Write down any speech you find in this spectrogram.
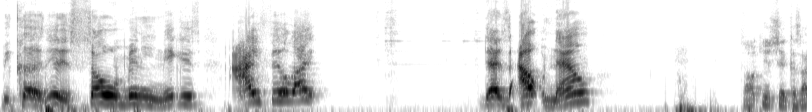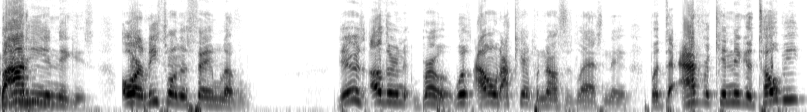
because it is so many niggas. I feel like that's out now Talk your shit because I'm bodying niggas, or at least on the same level. There's other bro. What I don't I can't pronounce his last name, but the African nigga Toby,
